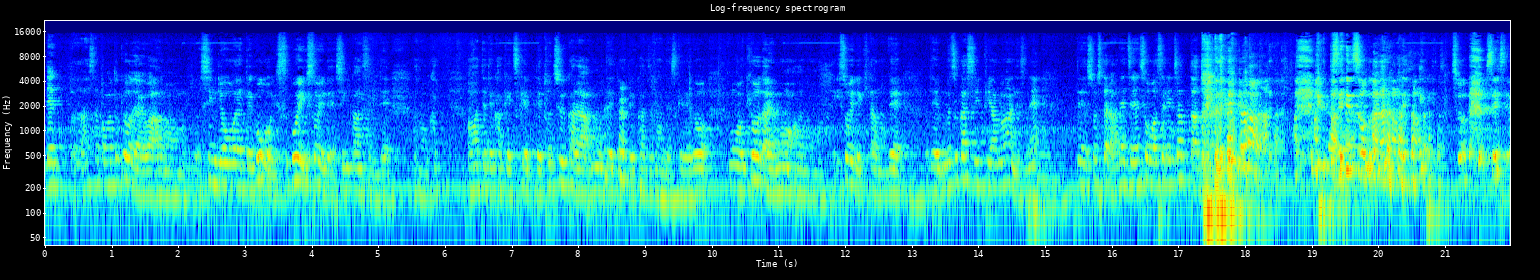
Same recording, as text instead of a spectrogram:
で坂本兄弟はあの診療を終えて午後すごい急いで新幹線で慌てて駆けつけて途中からもう出るっていう感じなんですけれどもう兄弟もあの急いできたのでで難しいピアノなんですねでそしたら「あれ前奏忘れちゃった」とか前奏がなくて先生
